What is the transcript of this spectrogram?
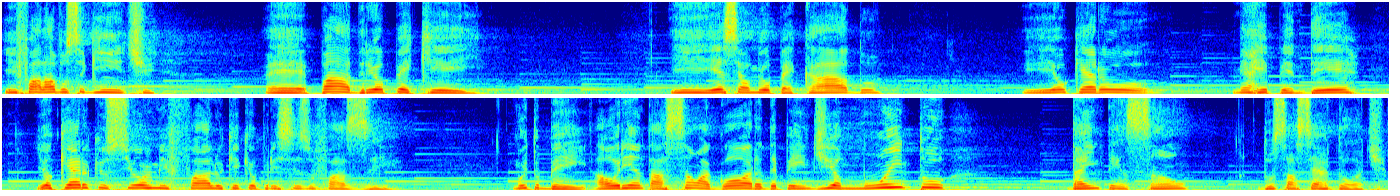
e falava o seguinte: é, Padre, eu pequei, e esse é o meu pecado, e eu quero me arrepender, e eu quero que o Senhor me fale o que, que eu preciso fazer. Muito bem, a orientação agora dependia muito da intenção do sacerdote.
